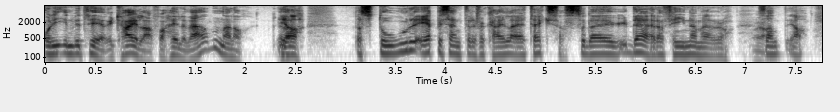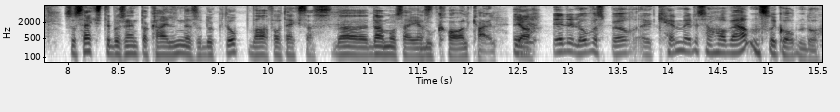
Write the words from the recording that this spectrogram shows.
Og de inviterer Kyla fra hele verden, eller? Ja. Det store episenteret for keiler er Texas, så det er det, er det fine med det. da. Sant? Ja. Så 60% av keilene som dukket opp, var fra Texas. Det, det må sies. Lokal Kyle. Ja, Er det lov å spørre, eh, hvem er det som har verdensrekorden da?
